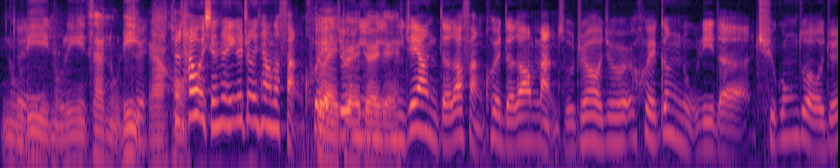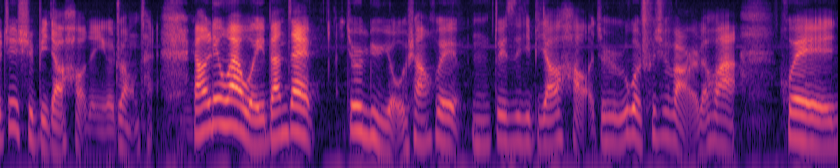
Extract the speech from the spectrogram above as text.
努力，努力再努力，，然后就它会形成一个正向的反馈，就是你你这样你得到反馈，得到满足之后，就是会更努力的去工作。我觉得这是比较好的一个状态。然后另外，我一般在就是旅游上会嗯对自己比较好，就是如果出去玩儿的话。会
